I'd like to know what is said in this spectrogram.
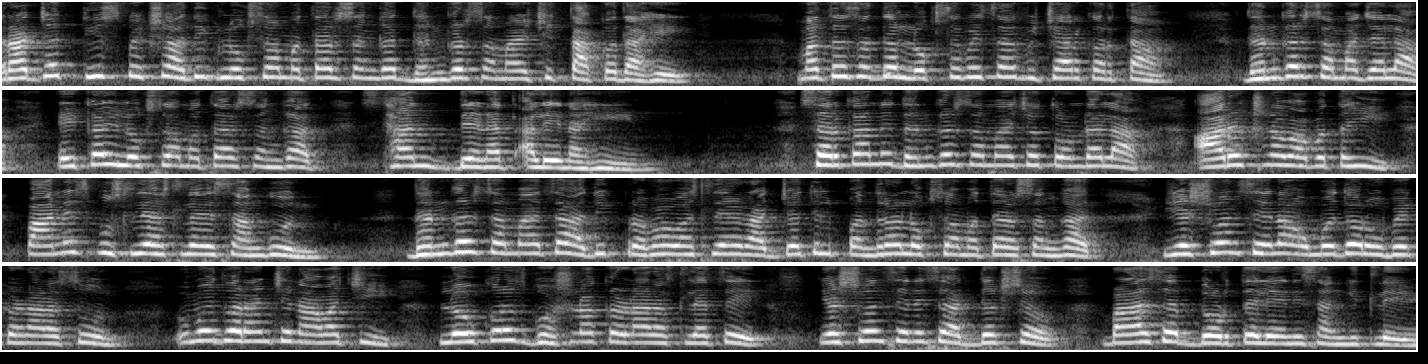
राज्यात तीसपेक्षा अधिक लोकसभा मतदारसंघात धनगर समाजाची ताकद आहे. मात्र सध्या लोकसभेचा विचार करता धनगर समाजाला एकाही लोकसभा मतदारसंघात स्थान देण्यात आले नाही. सरकारने धनगर समाजाच्या तोंडाला आरक्षणाबाबतही पानेच पुसले असल्याचे सांगून धनगर समाजाचा अधिक प्रभाव असलेल्या राज्यातील पंधरा लोकसभा मतदारसंघात यशवंत सेना उमेदवार उभे करणार असून उमेदवारांच्या नावाची लवकरच घोषणा करणार असल्याचे यशवंत सेनेचे अध्यक्ष बाळासाहेब दोडतेले यांनी सांगितले.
